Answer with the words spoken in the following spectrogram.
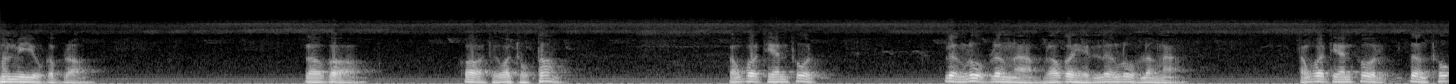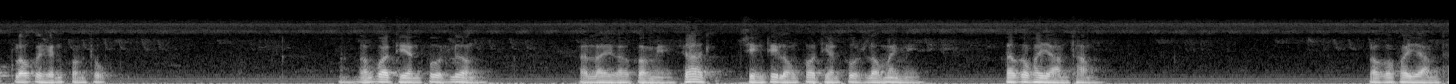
มันมีอยู่กับเรา เราก็ก็ถือว่าถูกต้องหลวงพ่อเทียนพูด เรื่องรูปเรื่องนาม เราก็เห็นเรื่องรูปเรื่องนามหลวงพ่อเทียนพูดเรื่องทุกข์เราก็เห็นความทุกข์หลวงพ่อเทียนพูดเรื่อง อะไรเราก็มี ถ้าสิ่งที่หลวงพ่อเทียนพูดเราไม่มีเราก็พยายามทำเราก็พยายามท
